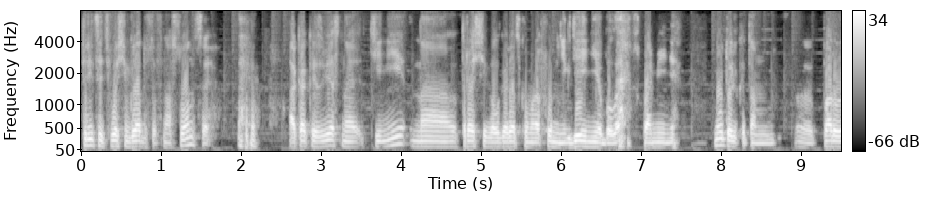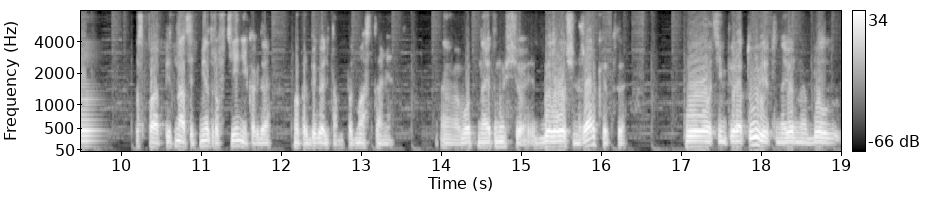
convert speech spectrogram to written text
38 градусов на солнце, а как известно, тени на трассе Волгоградского марафона нигде и не было в помине. Ну, только там э, пару раз по 15 метров тени, когда мы пробегали там под мостами. Э, вот на этом и все. Было очень жарко. Это по температуре это, наверное, был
